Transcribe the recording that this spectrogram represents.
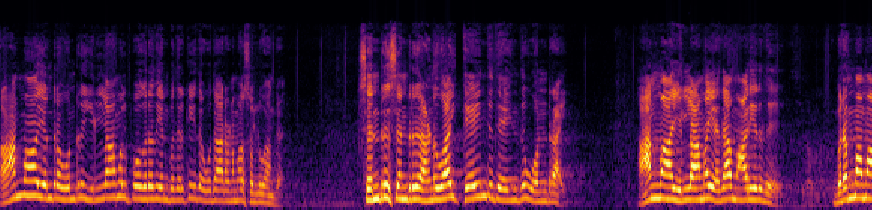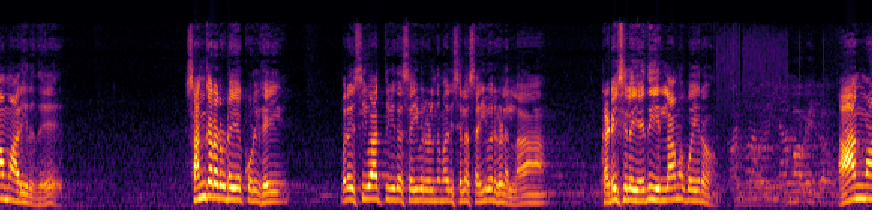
ஆன்மா என்ற ஒன்று இல்லாமல் போகிறது என்பதற்கு இதை உதாரணமாக சொல்லுவாங்க. சென்று சென்று அணுவாய் தேய்ந்து தேய்ந்து ஒன்றாய். ஆன்மா இல்லாமல் எதா மாறிடுது? பிரம்மமாக மாறிடுது. சங்கரருடைய கொள்கை பிறகு சிவாத்வீத சைவர்கள் இந்த மாதிரி சில சைவர்கள் எல்லாம் கடைசியில் எது இல்லாமல் போயிடும் ஆன்மா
